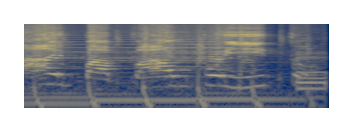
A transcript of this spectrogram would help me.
¡Ay, papá! ¡Un pollito!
